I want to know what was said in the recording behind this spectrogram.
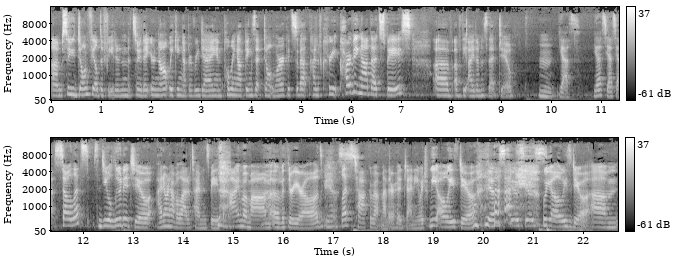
um, so you don't feel defeated, and so that you're not waking up every day and pulling out things that don't work. It's about kind of cre- carving out that space of of the items that do. Yes. Yes, yes, yes. So let's, since you alluded to, I don't have a lot of time and space. I'm a mom of a three year old. Yes. Let's talk about motherhood, Jenny, which we always do. Yes, yes, yes. we always do. Um,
